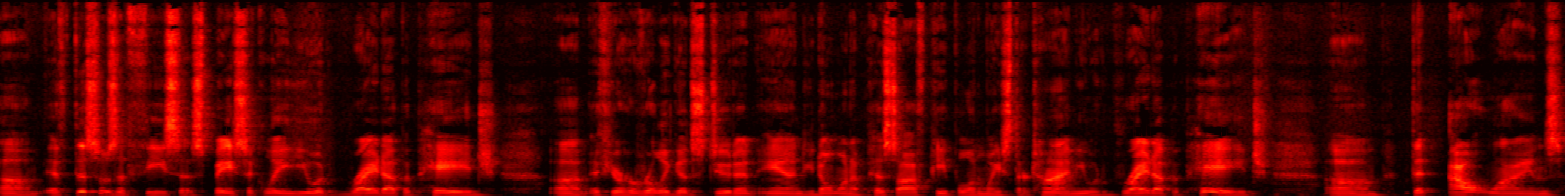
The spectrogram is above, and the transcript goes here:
Um, if this was a thesis, basically you would write up a page. Um, if you're a really good student and you don't want to piss off people and waste their time, you would write up a page um, that outlines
